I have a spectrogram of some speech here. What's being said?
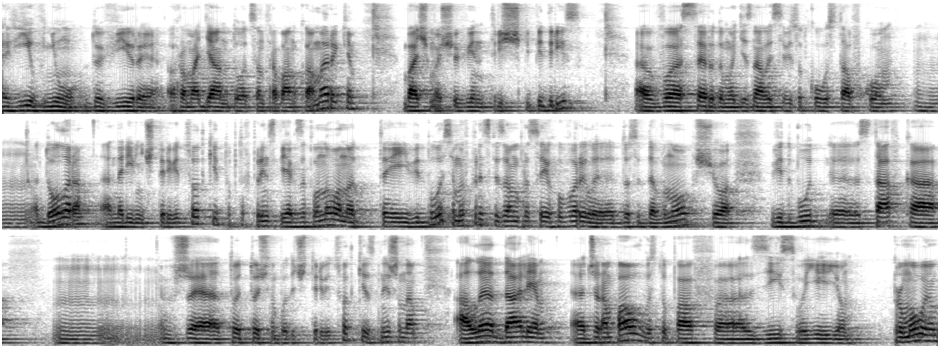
рівню довіри громадян до Центробанку Америки. Бачимо, що він трішечки підріс. Е, В середу ми дізналися відсоткову ставку долара е, на рівні 4%. Тобто, в принципі, як заплановано, те і відбулося. Ми, в принципі, з вами про це і говорили досить давно, що відбуд е, ставка вже точно буде 4% знижена. Але далі Джером Паул виступав зі своєю промовою.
